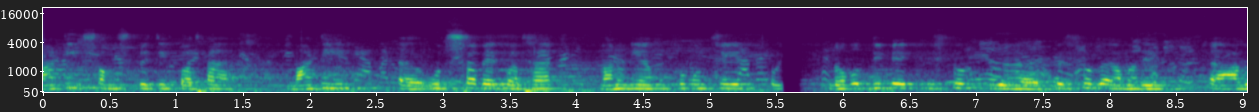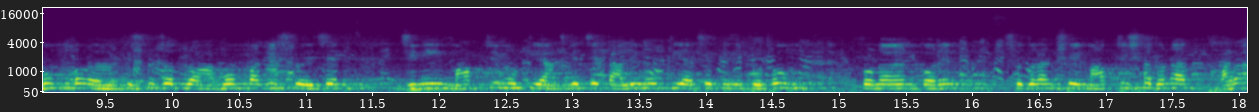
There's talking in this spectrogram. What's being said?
মাটির সংস্কৃতির কথা, মাটির উৎসবের কথা। মাননীয় মুখ্যমন্ত্রীর নবদ্বীপে কৃষ্ণ কৃষ্ণ, আমাদের আগম কৃষ্ণচন্দ্র আগম বাগীশ রয়েছেন। যিনি মাতৃমূর্তি আজকে যে কালী মূর্তি আছে, তিনি প্রথম প্রণয়ন করেন। সুতরাং সেই মাতৃ সাধনার ধারা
